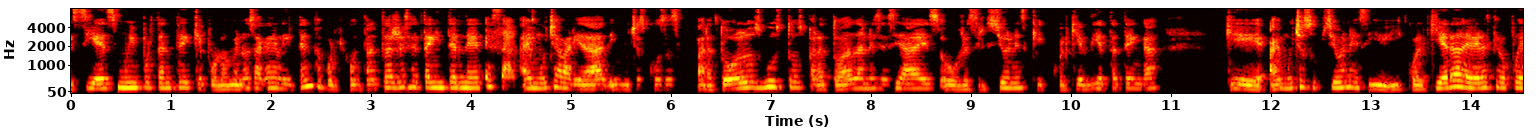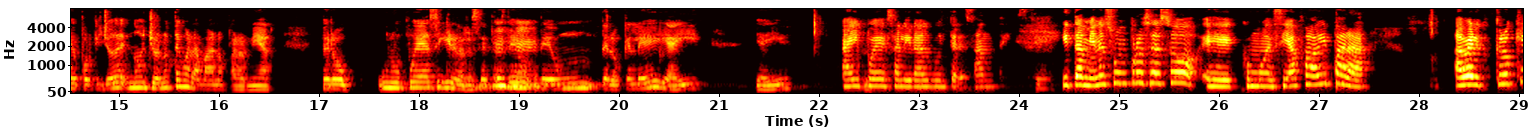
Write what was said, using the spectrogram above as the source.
sí es muy importante que por lo menos hagan el intento, porque con tantas recetas en internet Exacto. hay mucha variedad y muchas cosas para todos los gustos, para todas las necesidades o restricciones que cualquier dieta tenga, que hay muchas opciones y, y cualquiera de veras que lo puede, porque yo de- no, yo no tengo la mano para hornear, pero uno puede seguir las recetas de, Ujú. de un, de lo que lee y ahí, y ahí Ahí puede salir algo interesante. sí. Y también es un proceso, eh, como decía Fabi, para... A ver, creo que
